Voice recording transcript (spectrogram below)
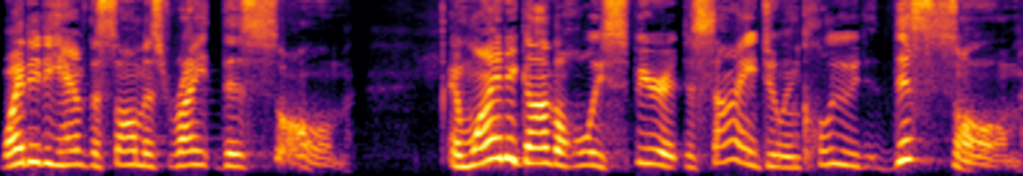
Why did he have the psalmist write this psalm? And why did God the Holy Spirit decide to include this psalm,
